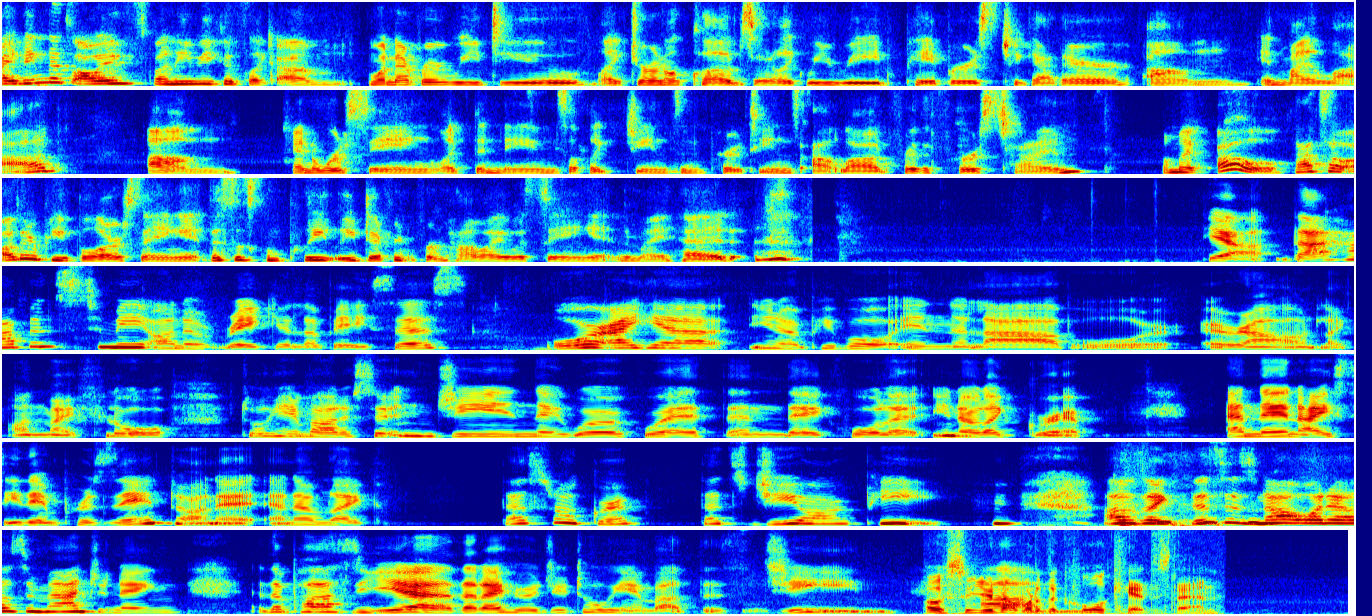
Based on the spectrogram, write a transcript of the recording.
I think that's always funny because like um whenever we do like journal clubs or like we read papers together um in my lab um and we're saying like the names of like genes and proteins out loud for the first time I'm like oh that's how other people are saying it this is completely different from how I was saying it in my head Yeah, that happens to me on a regular basis. Or I hear, you know, people in the lab or around, like on my floor, talking about a certain gene they work with and they call it, you know, like grip. And then I see them present on it and I'm like, that's not grip, that's GRP. I was like, this is not what I was imagining the past year that I heard you talking about this gene. oh, so you're not one of the Um, cool kids then?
